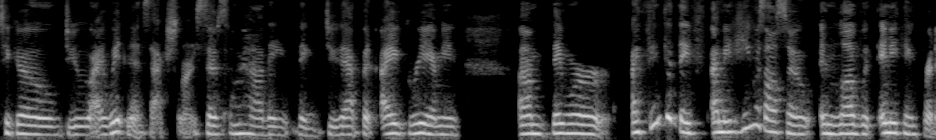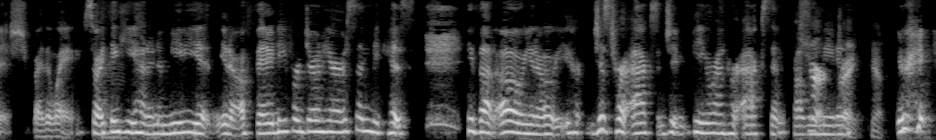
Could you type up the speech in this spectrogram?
to go do eyewitness. Actually, right. so somehow they they do that. But I agree. I mean, um, they were I think that they've, I mean, he was also in love with anything British, by the way. So I think he had an immediate, you know, affinity for Joan Harrison because he thought, oh, you know, just her accent, being around her accent probably sure, made it. Right, yeah. Right.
